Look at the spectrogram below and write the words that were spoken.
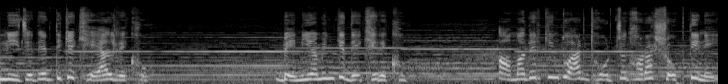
নিজেদের দিকে খেয়াল রেখো। বেনিয়ামিনকে দেখে রেখো। আমাদের কিন্তু আর ধৈর্য ধরার শক্তি নেই।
